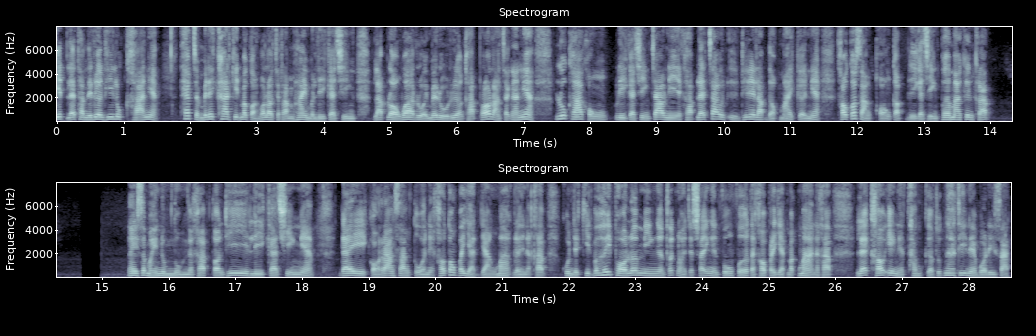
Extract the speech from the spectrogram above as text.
คิดและทำในเรื่องที่ลูกค้าเนี่ยแทบจะไม่ได้คาดคิดมาก่อนว่าเราจะทำให้มารีกาชิง รับรองว่ารวยไม่รู้เรื่องครับ เพราะหลังจากนั้นเนี่ยลูกค้าของรีกาชิงเจ้านี้นะครับและเจ้าอื่นๆ ที่ได้รับดอกไม้เกินเนี่ยเขาก็สั่งของกับรีกาชิงเพิ่มมากขึ้นครับ ในสมัยหนุ่มๆนะครับ ตอนที่ลีกาชิงเนี่ยได้ก่อร่างสร้างตัวเนี่ยเขาต้องประหยัดอย่างมากเลยนะครับ คุณจะคิดว่าเฮ้ยพอเริ่มมีเงินสักหน่อยจะใช้เงินฟุ้งเฟ้อแต่เขาประหยัดมากๆนะครับ และเขาเองเนี่ยทำเกือบทุกหน้าที่ในบริษัท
